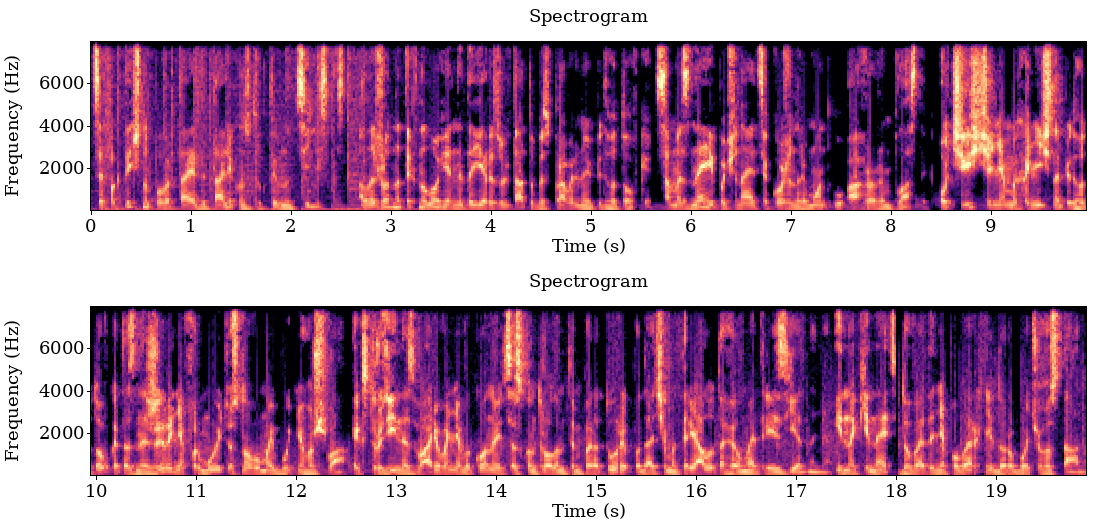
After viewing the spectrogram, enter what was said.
Це фактично повертає деталі конструктивну цілісність. Але жодна технологія не дає результату без правильної підготовки. Саме з неї починається кожен ремонт у агроремпластик. Очищення, механічна підготовка та знежирення формують основу майбутнього шва. Екструзійне зварювання виконується з контролем температури, подачі матеріалу та геометрії з'єднання. І на кінець доведення поверхні до робочого стану.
